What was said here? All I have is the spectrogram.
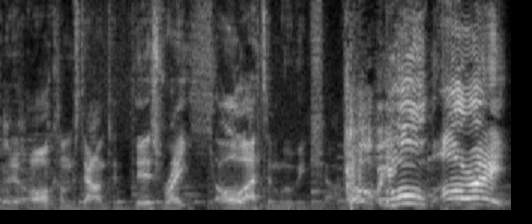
But it all comes down to this right Oh, that's a moving shot. Kobe! Boom! All right!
